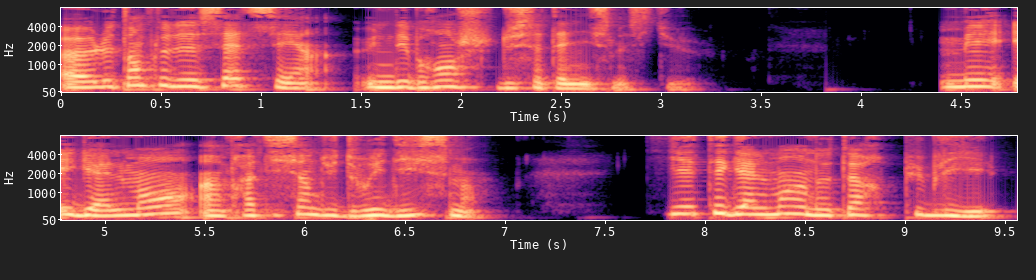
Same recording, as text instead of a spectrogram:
euh, le temple de Seth, c'est une des branches du satanisme, si tu veux. Mais également un praticien du druidisme, qui est également un auteur publié.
